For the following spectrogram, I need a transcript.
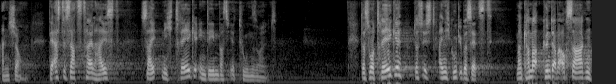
anschauen. Der erste Satzteil heißt, seid nicht träge in dem, was ihr tun sollt. Das Wort träge, das ist eigentlich gut übersetzt. Man kann, könnte aber auch sagen,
